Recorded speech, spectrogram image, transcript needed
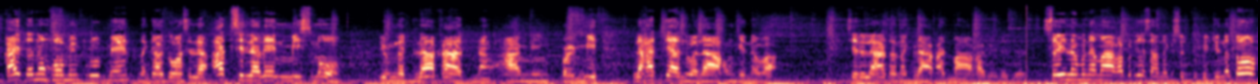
Kahit anong home improvement nagagawa sila at sila rin mismo yung naglakad ng aming permit. Lahat yan wala akong ginawa. Sila lahat ang naglakad mga kapilager so yun lang muna mga kapilager sana gusto nyo video na to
